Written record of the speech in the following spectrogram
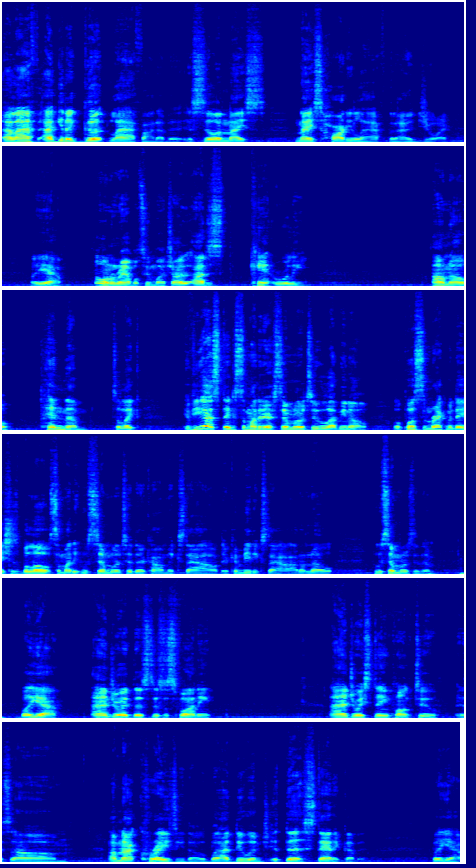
I laugh. I get a good laugh out of it. It's still a nice, nice hearty laugh that I enjoy. But yeah, I don't want to ramble too much. I, I just can't really. I don't know. Pin them to like. If you guys think somebody they're similar to, let me know. Or put some recommendations below of somebody who's similar to their comic style, their comedic style. I don't know who's similar to them. But yeah, I enjoyed this. This was funny. I enjoy steampunk too. It's um, I'm not crazy though, but I do enjoy the aesthetic of it. But yeah,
